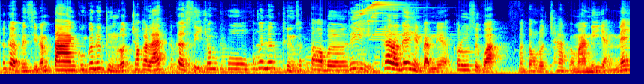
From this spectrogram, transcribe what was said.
ถ้าเกิดเป็นสีน้ำตาลคุณก็นึกถึงรสช็อกโกแลต ถ้าเกิดสีชมพู คุณก็นึกถึงสตรอเบอร์รี่ ถ้าเราได้เห็นแบบนี้ก็รู้สึกว่ามันต้องรสชาติประมาณนี้อย่างแน่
